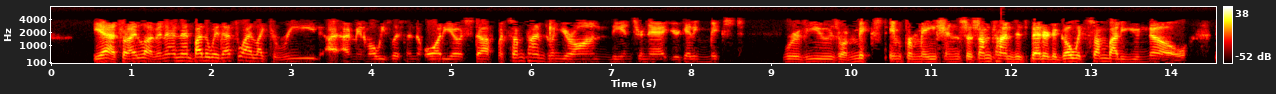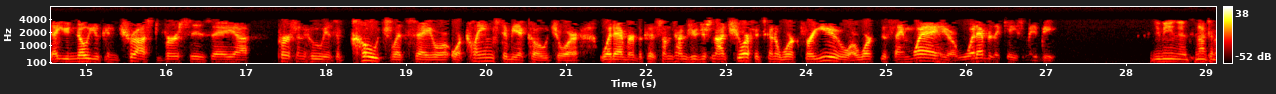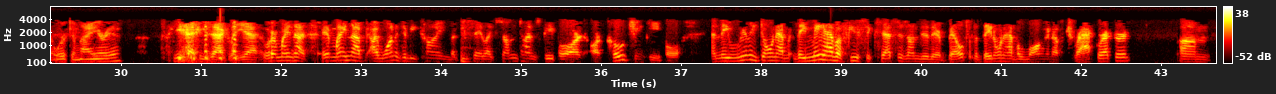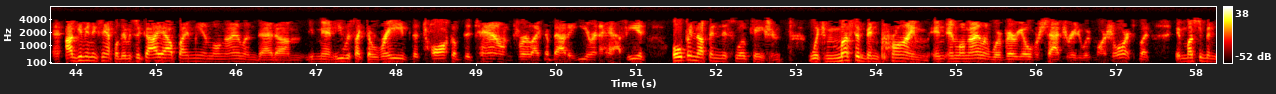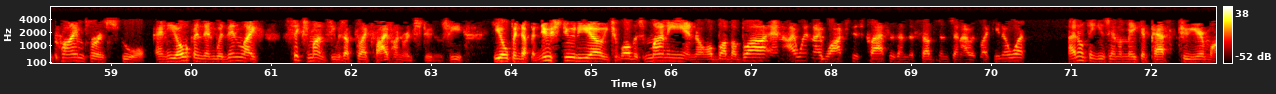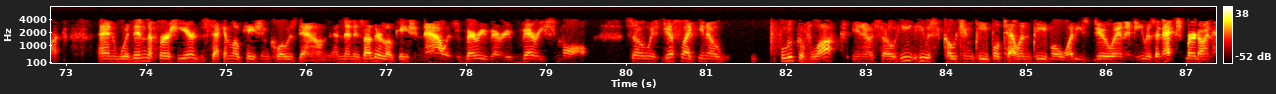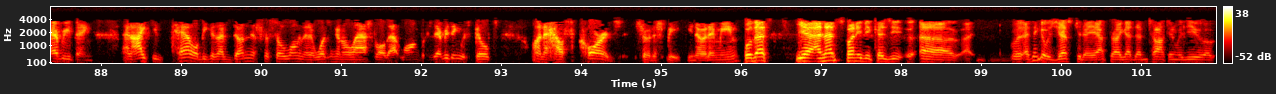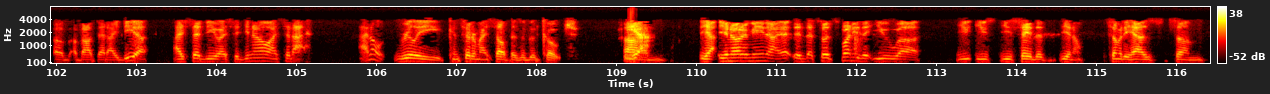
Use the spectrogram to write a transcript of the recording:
Yeah, that's what I love. And and then by the way, that's why I like to read. I, I mean, I'm always listening to audio stuff, but sometimes when you're on the internet, you're getting mixed reviews or mixed information. So sometimes it's better to go with somebody you know that you know you can trust versus a uh, person who is a coach, let's say, or or claims to be a coach or whatever, because sometimes you're just not sure if it's going to work for you or work the same way or whatever the case may be. You mean it's not going to work in my area? yeah, exactly. Yeah, or it might not. It might not. I wanted to be kind, but to say like sometimes people are are coaching people, and they really don't have. They may have a few successes under their belts, but they don't have a long enough track record. Um, I'll give you an example. There was a guy out by me in Long Island that, um, man, he was like the rave, the talk of the town for like about a year and a half. He had opened up in this location, which must have been prime in, in Long Island. We're very oversaturated with martial arts, but it must have been prime for a school. And he opened, and within like six months, he was up to like 500 students. He he opened up a new studio. He took all this money and all blah blah blah. And I went and I watched his classes and the substance, and I was like, you know what? I don't think he's going to make it past the two year mark. And within the first year, the second location closed down, and then his other location now is very, very, very small. So it was just like, you know, fluke of luck, you know. So he he was coaching people, telling people what he's doing, and he was an expert on everything. And I could tell because I've done this for so long that it wasn't going to last all that long because everything was built on a house of cards, so to speak. You know what I mean? Well, that's yeah, and that's funny because you. uh I think it was yesterday after I got done talking with you about that idea. I said to you, I said, you know, I said I, I don't really consider myself as a good coach. Yeah. Um, yeah, you know what I mean. I, that, so it's funny that you uh, you you you say that you know somebody has some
